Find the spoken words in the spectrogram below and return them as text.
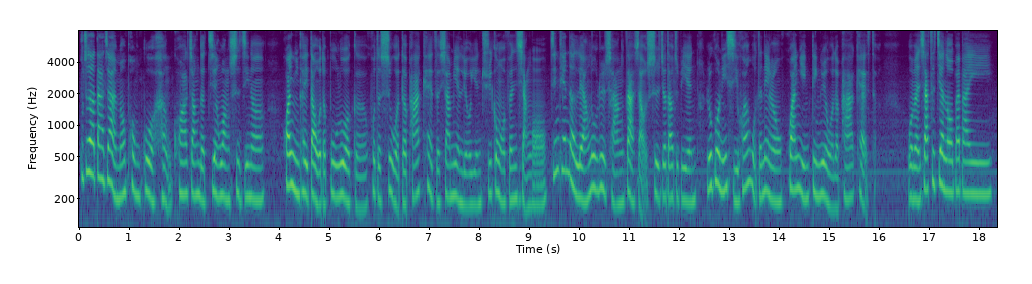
不知道大家有没有碰过很夸张的健忘事迹呢？欢迎可以到我的部落格或者是我的 podcast 下面留言区跟我分享哦。今天的梁路日常大小事就到这边。如果你喜欢我的内容，欢迎订阅我的 podcast。我们下次见喽，拜拜。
